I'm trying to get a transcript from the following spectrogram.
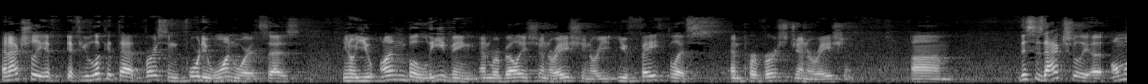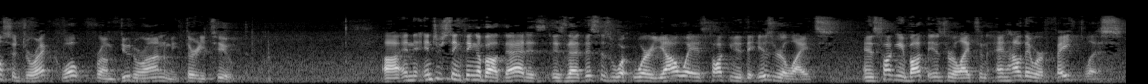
And actually, if, if you look at that verse in 41 where it says, you know, you unbelieving and rebellious generation, or you, you faithless and perverse generation, um, this is actually a, almost a direct quote from Deuteronomy 32. Uh, and the interesting thing about that is, is that this is what, where Yahweh is talking to the Israelites, and it's talking about the Israelites and, and how they were faithless.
